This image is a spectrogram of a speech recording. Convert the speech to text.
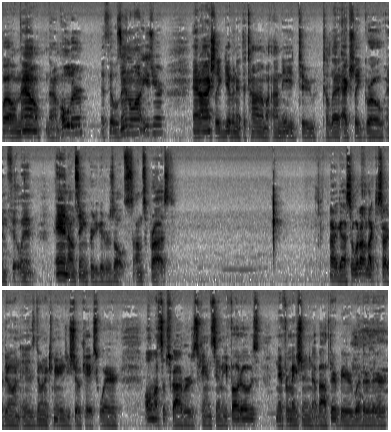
Well, now that I'm older, it fills in a lot easier and I actually given it the time I need to to let it actually grow and fill in and I'm seeing pretty good results I'm surprised all right guys so what I'd like to start doing is doing a community showcase where all my subscribers can send me photos and information about their beard whether they're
